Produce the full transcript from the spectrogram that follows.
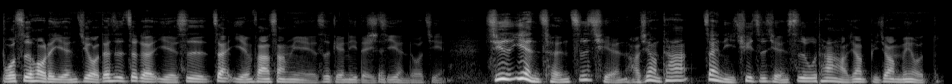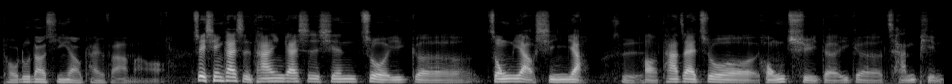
博士后的研究，但是这个也是在研发上面也是给你累积很多经验。其实燕城之前好像他在你去之前，似乎他好像比较没有投入到新药开发嘛哦，最先开始，他应该是先做一个中药新药，是好、他在做红曲的一个产品，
